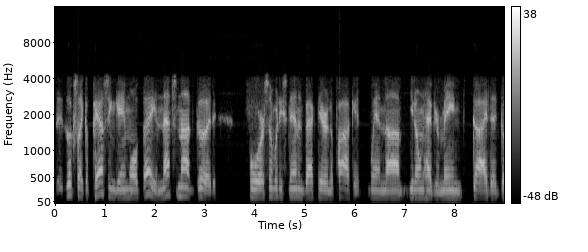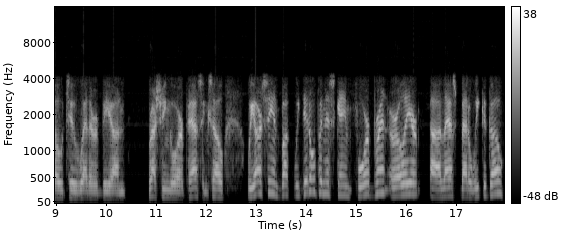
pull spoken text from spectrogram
it looks like a passing game all day, and that's not good for somebody standing back there in the pocket when um, you don't have your main guy to go to, whether it be on rushing or passing. So we are seeing Buck. We did open this game for Brent earlier, uh, last about a week ago.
